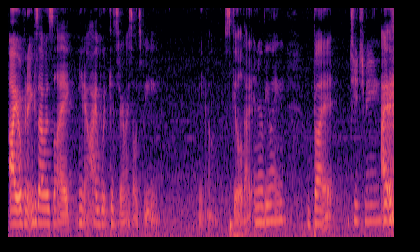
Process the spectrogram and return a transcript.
eye opening because I was like, you know, I would consider myself to be, you know, skilled at interviewing, but Teach me. I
